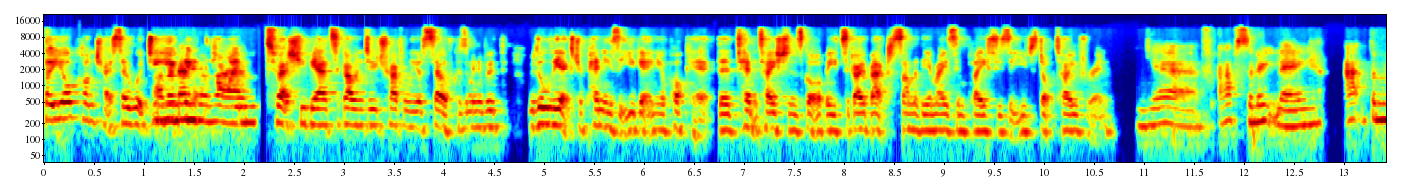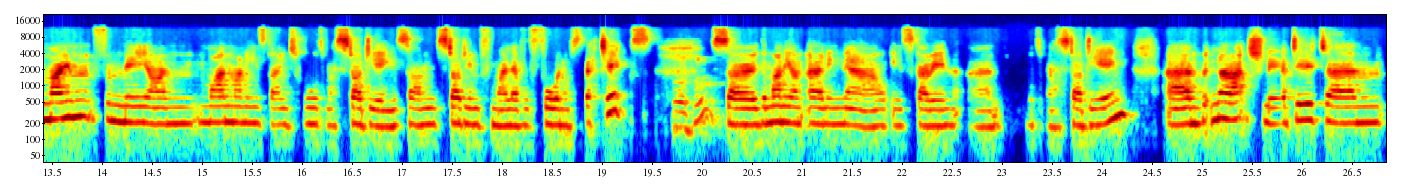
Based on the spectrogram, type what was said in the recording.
So your contract so what do I you get time to actually be able to go and do travel yourself? Because i mean with with all the extra pennies that you get in your pocket the temptation's got to be to go back to some of the amazing places that you've stopped over in. Yeah, absolutely. At the moment, for me, I'm my money is going towards my studying. So I'm studying for my level four in aesthetics. Mm-hmm. So the money I'm earning now is going um, towards my studying. Um, but no, actually, I did. Um,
